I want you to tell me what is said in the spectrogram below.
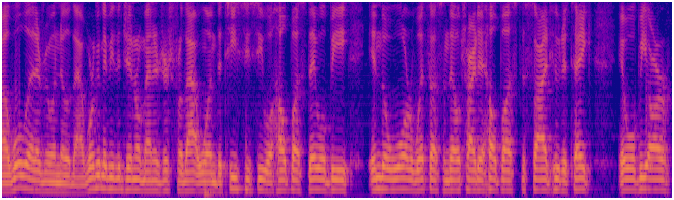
Uh, we'll let everyone know that we're gonna be the general managers for that one. The TCC will help us. They will be in the war with us, and they'll try to help us decide who to take. It will be our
